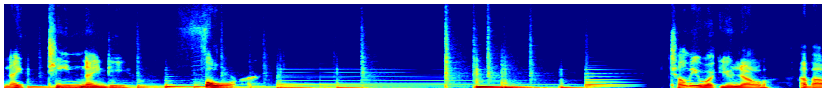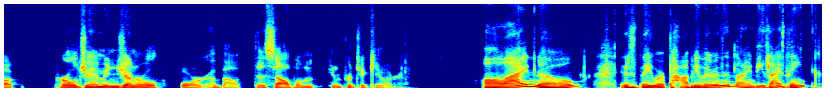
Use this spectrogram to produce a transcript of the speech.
1994. Tell me what you know about Pearl Jam in general or about this album in particular. All I know is they were popular in the 90s, I think,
